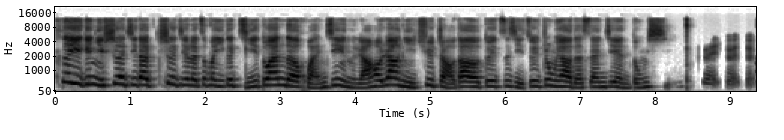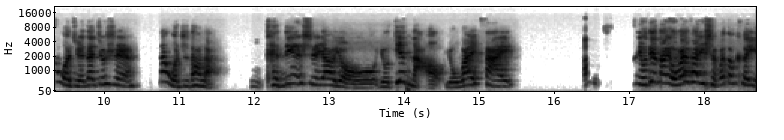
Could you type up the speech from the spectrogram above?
特意给你设计的设计了这么一个极端的环境，然后让你去找到对自己最重要的三件东西。对对对。那我觉得就是，那我知道了，肯定是要有有电脑，有 WiFi。有电脑有 WiFi，你什么都可以，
